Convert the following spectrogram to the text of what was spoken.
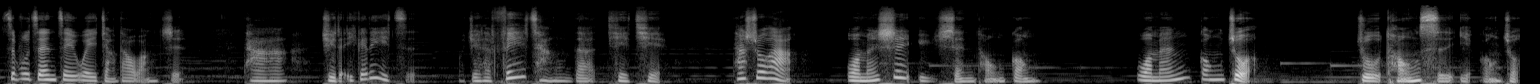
斯布真这位讲道王子，他举了一个例子，我觉得非常的贴切。他说啊，我们是与神同工，我们工作。主同时也工作，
